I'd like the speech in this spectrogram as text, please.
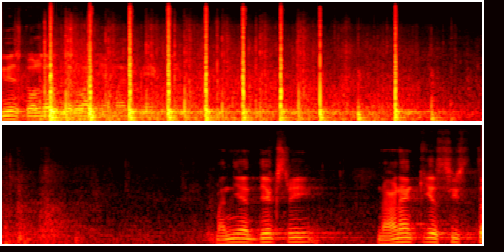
યુએસ ડોલર કરવાની અમારી નેમ છે માન્ય અધ્યક્ષશ્રી, નાણાકીય શિસ્ત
